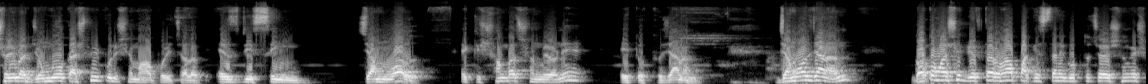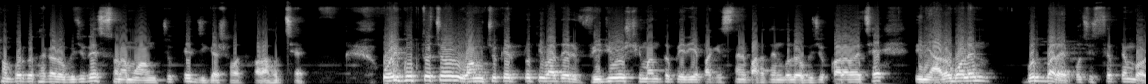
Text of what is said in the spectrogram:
শনিবার জম্মু ও কাশ্মীর পুলিশের মহাপরিচালক এস ডি সিং জামওয়াল একটি সংবাদ সম্মেলনে এই তথ্য জানান। জামওয়াল জানান, গত মাসে গ্রেফতার হওয়া পাকিস্তানি গুপ্তচরের সঙ্গে সম্পর্ক থাকার অভিযোগে সোনাম ওয়াংচুককে জিজ্ঞাসাবাদ করা হচ্ছে। ওই গুপ্তচর ওয়াংচুকের প্রতিবাদের ভিডিও সীমান্ত পেরিয়ে পাকিস্তানে পাঠাতেন বলে অভিযোগ করা হয়েছে। তিনি আরও বলেন, বুধবারে পঁচিশ সেপ্টেম্বর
